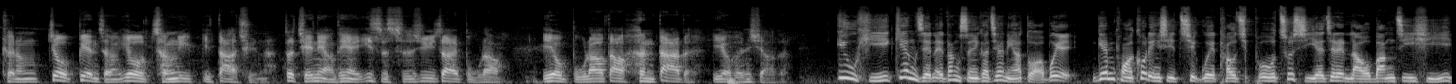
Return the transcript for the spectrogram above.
可能就变成又成一一大群了。这前两天也一直持续在捕捞，也有捕捞到很大的，也有很小的。幼鱼竟然会当生个这尔大尾，研判可能是七月头一波出世的这个老蟒之鱼，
